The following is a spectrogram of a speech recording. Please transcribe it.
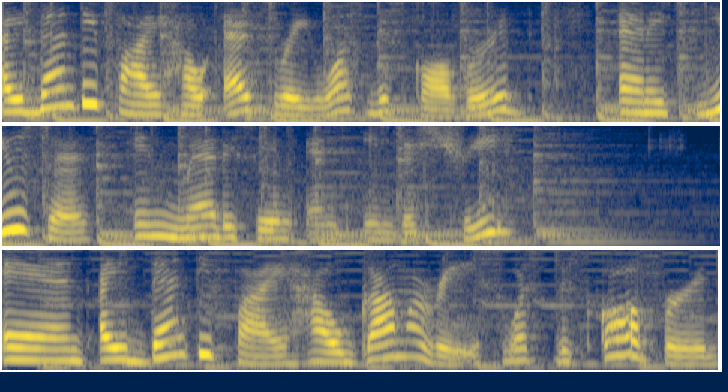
Identify how X-ray was discovered and its uses in medicine and industry, and identify how gamma rays was discovered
